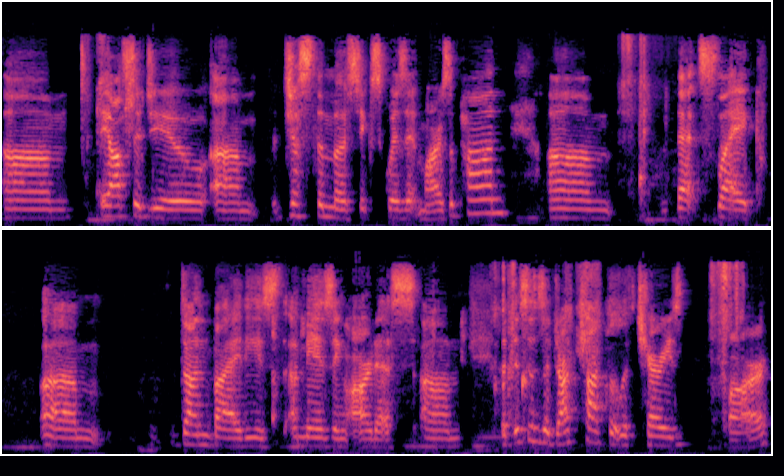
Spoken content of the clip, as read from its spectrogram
Um, they also do um, just the most exquisite marzipan. Um, that's like um, done by these amazing artists. Um, but this is a dark chocolate with cherries bar,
